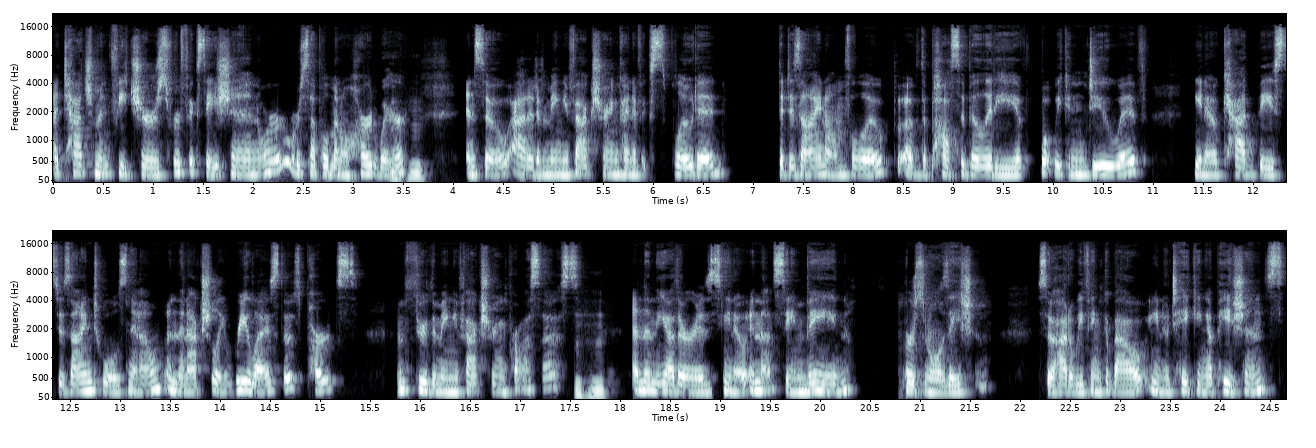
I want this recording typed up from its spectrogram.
attachment features for fixation or, or supplemental hardware. Mm-hmm. And so additive manufacturing kind of exploded the design envelope of the possibility of what we can do with, you know, CAD based design tools now, and then actually realize those parts through the manufacturing process. Mm-hmm. And then the other is, you know, in that same vein, personalization. So how do we think about, you know, taking a patient's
